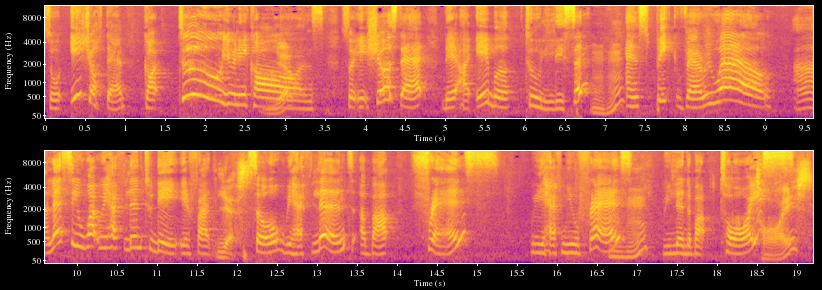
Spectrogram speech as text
So each of them got two unicorns. So it shows that they are able to listen Mm-hmm. and speak very well. Ah, let's see what we have learned today, Irfan. Yes. So we have learned about friends. We have new friends. We learned about toys. Toys.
